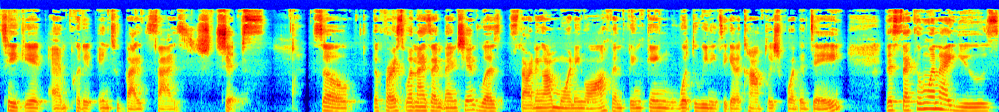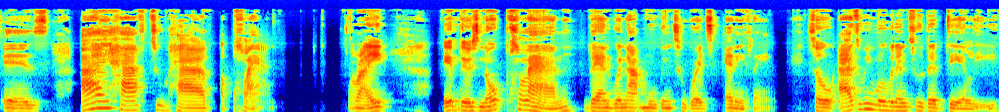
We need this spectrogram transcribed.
take it and put it into bite sized chips? So the first one, as I mentioned, was starting our morning off and thinking, what do we need to get accomplished for the day? The second one I use is I have to have a plan, right? If there's no plan, then we're not moving towards anything. So as we move it into the daily,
